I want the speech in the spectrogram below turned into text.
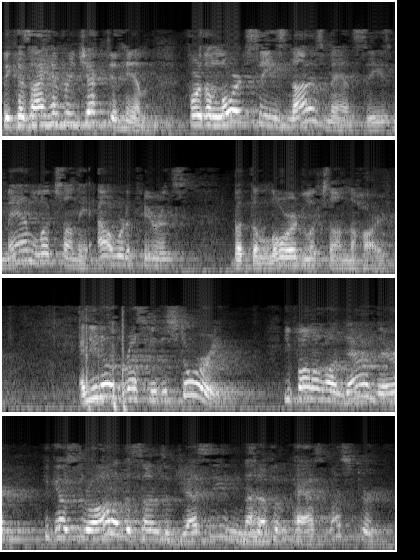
because I have rejected him. For the Lord sees not as man sees. Man looks on the outward appearance, but the Lord looks on the heart. And you know the rest of the story. You follow on down there, he goes through all of the sons of Jesse, and none of them pass muster.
